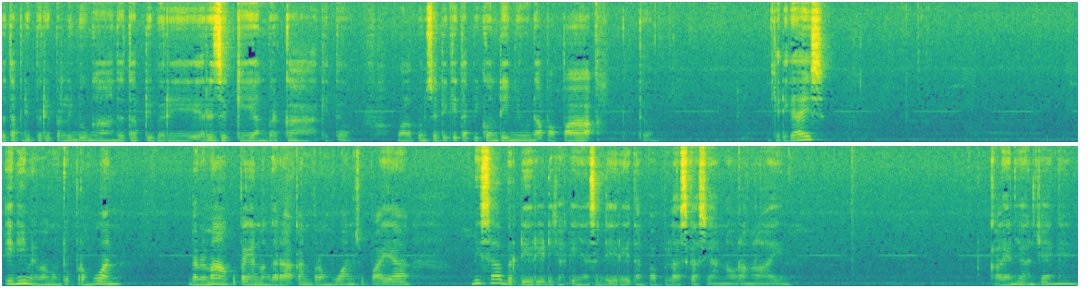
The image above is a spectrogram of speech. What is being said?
tetap diberi perlindungan tetap diberi rezeki yang berkah gitu. Walaupun sedikit tapi continue tidak apa-apa gitu. Jadi guys ini memang untuk perempuan. Dan memang aku pengen menggerakkan perempuan supaya bisa berdiri di kakinya sendiri tanpa belas kasihan orang lain. Kalian jangan cengeng.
